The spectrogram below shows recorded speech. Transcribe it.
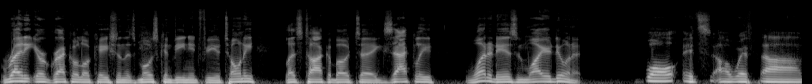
right at your Greco location that's most convenient for you. Tony, let's talk about uh, exactly what it is and why you're doing it. Well, it's uh, with uh,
